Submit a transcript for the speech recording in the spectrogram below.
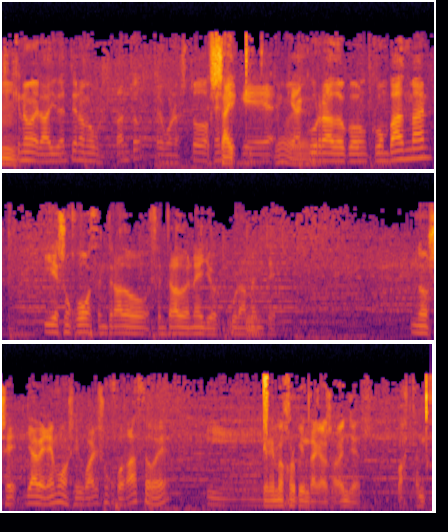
es Mm. que no, el ayudante no me gusta tanto, pero bueno, es todo gente que, que ha Eh. currado con, con Batman y es un juego centrado, centrado en ellos, puramente. No sé, ya veremos, igual es un juegazo, ¿eh? Y Tiene mejor pinta que los Avengers. Bastante.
